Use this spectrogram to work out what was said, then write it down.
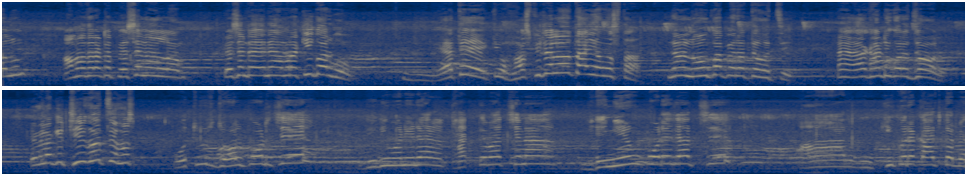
বলুন? আমরা ধর একটা পেশেন্ট আনলাম পেশেন্টটা এনে আমরা কি করব? এতে কি হসপিটালেও তাই অবস্থা, যেন নৌকা পেরোতে হচ্ছে। হ্যাঁ এক হাঁটু করে জল। এগুলো কি ঠিক হচ্ছে? প্রচুর জল পড়ছে, দিদিমণিরা থাকতে পারছে না। ভেঙেও পড়ে যাচ্ছে। আর কি করে কাজ করবে?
